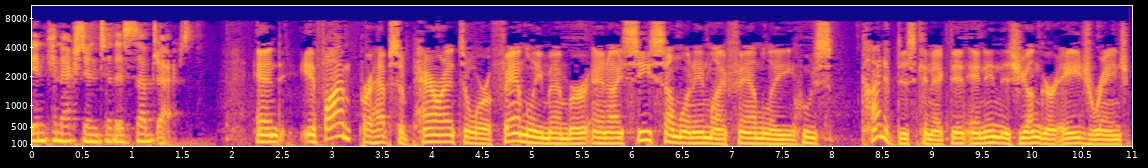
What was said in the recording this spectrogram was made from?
in connection to this subject. And if I'm perhaps a parent or a family member and I see someone in my family who's kind of disconnected and in this younger age range,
